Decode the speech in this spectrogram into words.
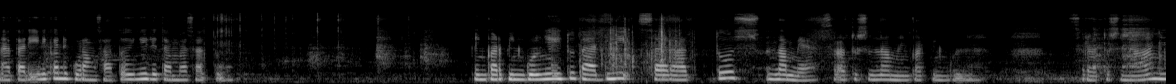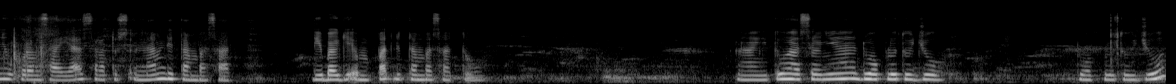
nah tadi ini kan dikurang satu ini ditambah satu. Lingkar pinggulnya itu tadi 106 ya 106 lingkar pinggulnya. 106 ini ukuran saya 106 ditambah 1 dibagi 4 ditambah 1 Nah, itu hasilnya 27. 27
